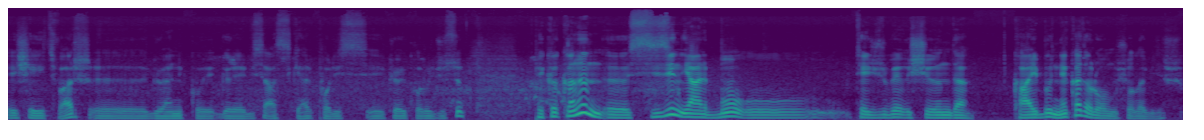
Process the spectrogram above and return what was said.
e, şehit var. E, güvenlik görevlisi, asker, polis, e, köy korucusu. PKK'nın e, sizin yani bu e, tecrübe ışığında kaybı ne kadar olmuş olabilir?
